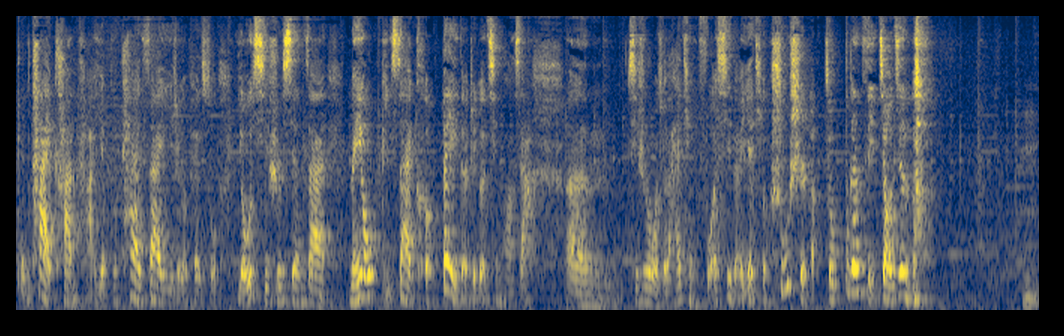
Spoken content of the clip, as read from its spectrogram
不太看它，也不太在意这个配速，尤其是现在没有比赛可备的这个情况下，嗯，其实我觉得还挺佛系的，也挺舒适的，就不跟自己较劲了。嗯，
